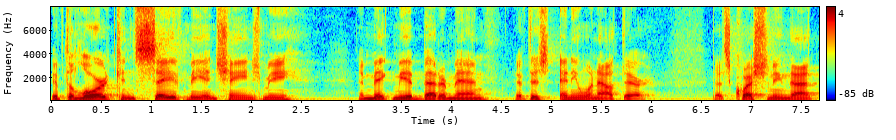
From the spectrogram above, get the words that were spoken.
If the Lord can save me and change me and make me a better man, if there's anyone out there that's questioning that,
